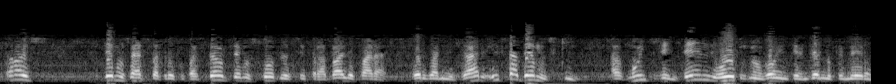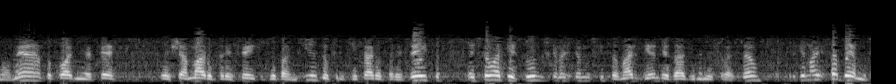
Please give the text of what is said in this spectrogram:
Então nós temos essa preocupação, temos todo esse trabalho para organizar e sabemos que muitos entendem, outros não vão entender no primeiro momento, podem até chamar o prefeito de bandido, criticar o prefeito, mas são atitudes que nós temos que tomar diante da administração, porque nós sabemos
